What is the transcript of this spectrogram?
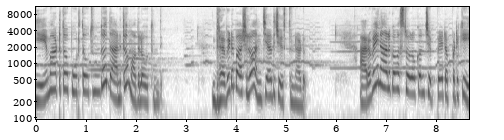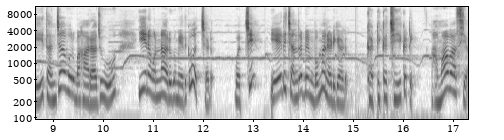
ఏ మాటతో పూర్తవుతుందో దానితో మొదలవుతుంది. ద్రవిడ భాషలో అంత్యాది చేస్తున్నాడు. అరవై నాలుగవ శ్లోకం చెప్పేటప్పటికీ తంజావూరు మహారాజు ఈయన ఉన్న అరుగు మీదకు వచ్చాడు. వచ్చి ఏది చంద్రబింబం అని అడిగాడు. కటిక చీకటి అమావాస్య.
